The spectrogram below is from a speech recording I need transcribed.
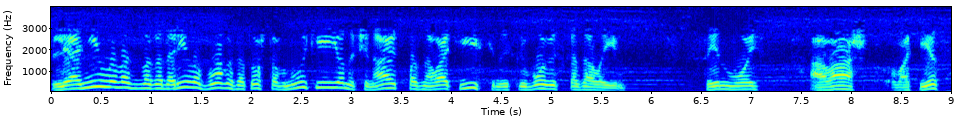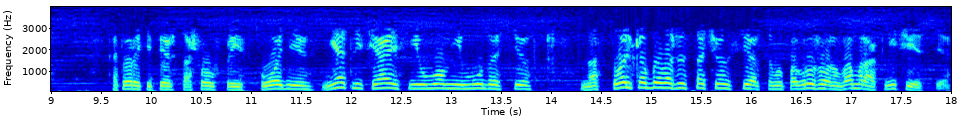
Леонила возблагодарила Бога за то, что внуки ее начинают познавать истину, и с любовью сказала им, «Сын мой, а ваш отец, который теперь сошел в преисподнюю, не отличаясь ни умом, ни мудростью, настолько был ожесточен сердцем и погружен во мрак нечестия,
